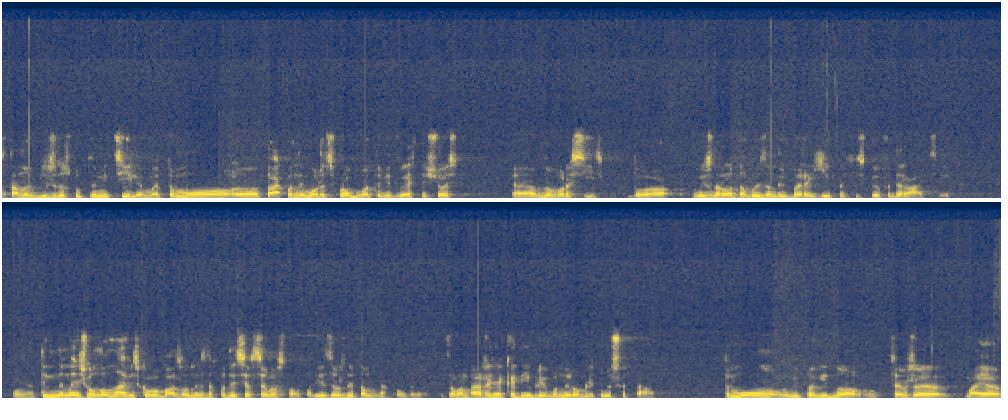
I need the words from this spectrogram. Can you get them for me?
стануть більш доступними цілями. Тому е, так вони можуть спробувати відвести щось е, в Новоросійськ до міжнародно визнаних берегів Російської Федерації. Е, Тим не менш, головна військова база у них знаходиться в Севастополі і завжди там знаходилася. Завантаження калібрів вони роблять лише там. Тому, відповідно, це вже має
